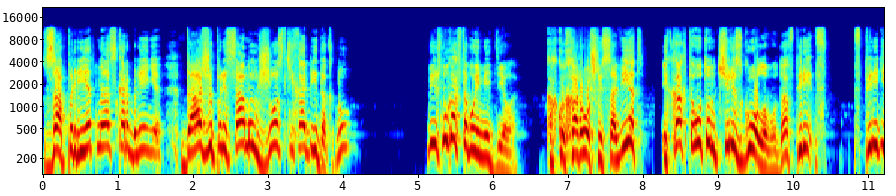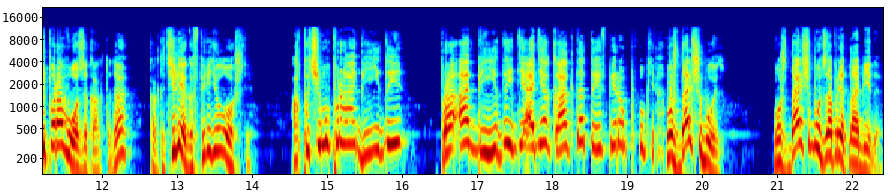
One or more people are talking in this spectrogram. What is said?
Запрет на оскорбление. Даже при самых жестких обидах. Ну, видишь, ну как с тобой иметь дело? Какой хороший совет. И как-то вот он через голову, да, впереди, впереди паровоза как-то, да? Как-то телега впереди лошади. А почему про обиды? Про обиды, дядя, как-то ты в первом пункте. Может, дальше будет? Может, дальше будет запрет на обиды?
